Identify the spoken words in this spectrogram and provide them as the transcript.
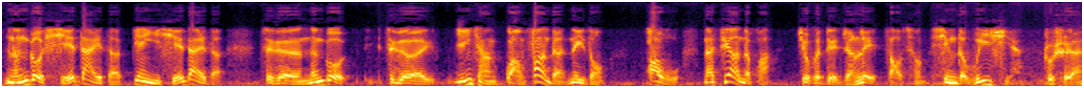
能够携带的、便于携带的这个能够这个影响广泛的那种化武。那这样的话。就会对人类造成新的威胁。主持人，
